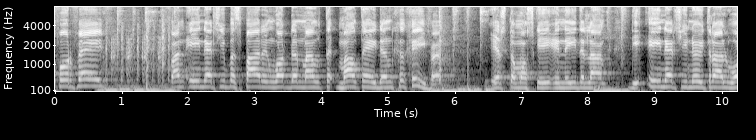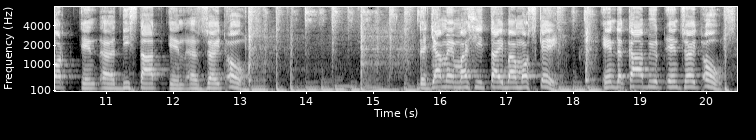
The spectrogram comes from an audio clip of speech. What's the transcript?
Voor 5. Van energiebesparing worden maaltijden gegeven. Eerste moskee in Nederland die energie-neutraal wordt, in, uh, die staat in uh, Zuidoost. De Jame Masjid Taiba Moskee in de K-buurt in Zuidoost.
